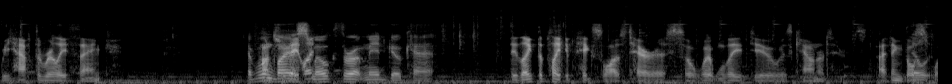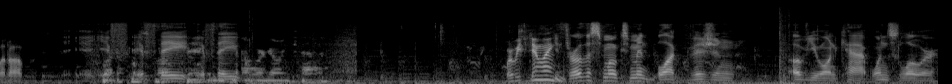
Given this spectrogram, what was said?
We have to really think. Everyone um, Hunter, buy a they like- smoke, throw it mid, go cat. They like to play Pixel as terrorists, so what will they do is counter terrorists. I think they'll, They'll- split up. If What if they if they Now we're going cat. What are we you doing? throw the smokes mid, block vision of you on cat. One's lower.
